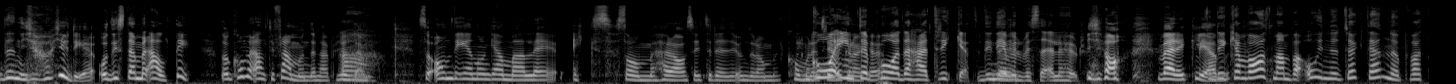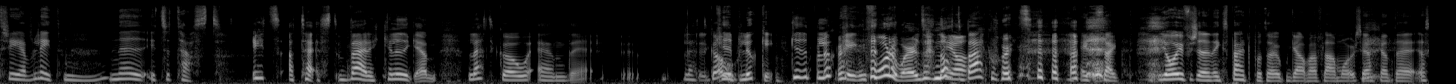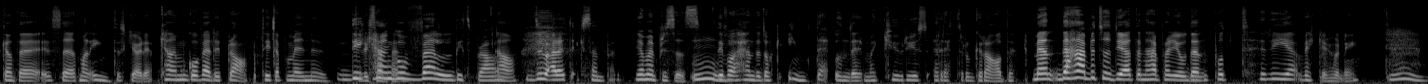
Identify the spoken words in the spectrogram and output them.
Den gör ju det och det stämmer alltid. De kommer alltid fram under den här perioden. Ah. Så om det är någon gammal eh, ex som hör av sig till dig under de kommande Gå tre veckorna inte på det här tricket. Det är det Nej. vill vi säga, eller hur? Ja, verkligen. Det kan vara att man bara oj nu dök den upp, vad trevligt. Mm. Nej, it's a test. It's a test, verkligen. Let go and eh, let go. Keep looking. Keep looking forward, not Ja. backwards. Exakt. Jag är ju för sig en expert på att ta upp gamla flammor så jag ska, inte, jag ska inte säga att man inte ska göra det. Kan gå väldigt bra. Titta på mig nu. Det kan exempel. gå väldigt bra. Ja. Du är ett exempel. Ja men precis. Mm. Det var, hände dock inte under Merkurius retrograd. Men det här betyder ju att den här perioden på tre veckor hörni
